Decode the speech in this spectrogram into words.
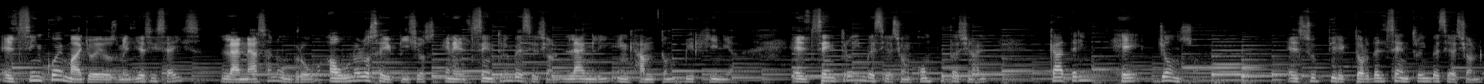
El 5 de mayo de 2016, la NASA nombró a uno de los edificios en el Centro de Investigación Langley en Hampton, Virginia, el Centro de Investigación Computacional Catherine G. Johnson. El subdirector del Centro de Investigación,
